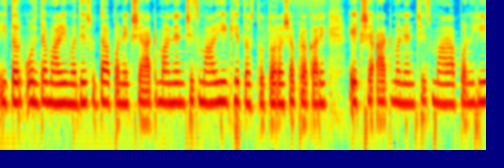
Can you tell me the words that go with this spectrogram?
इतर कोणत्या माळीमध्ये सुद्धा आपण एकशे आठ माण्यांचीच माळ ही घेत असतो. तर अशा प्रकारे एकशे आठ मण्यांचीच माळ आपण ही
